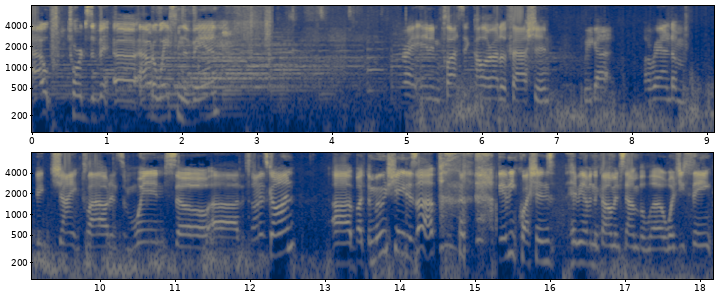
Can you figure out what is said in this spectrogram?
out towards the, uh, out away from the van. All right, and in classic Colorado fashion, we got a random big giant cloud and some wind. So uh, the sun is gone, uh, but the moon shade is up. if you have any questions, hit me up in the comments down below. What do you think?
